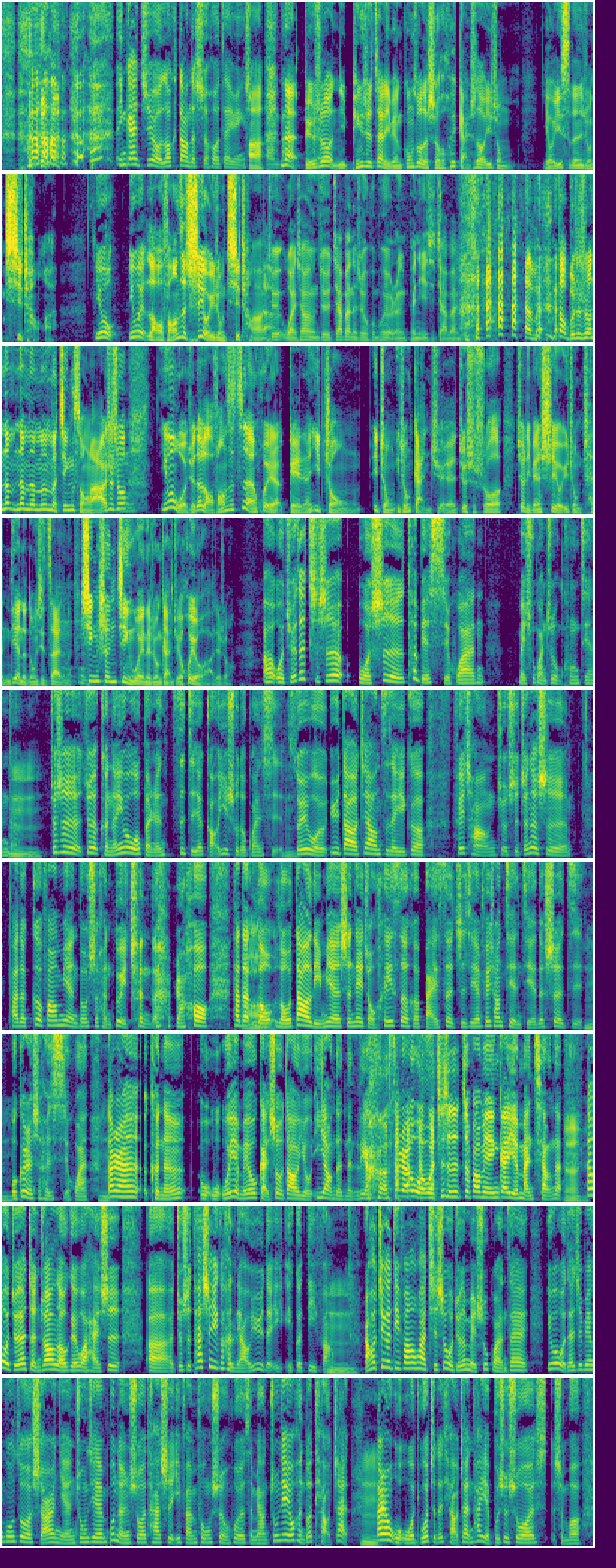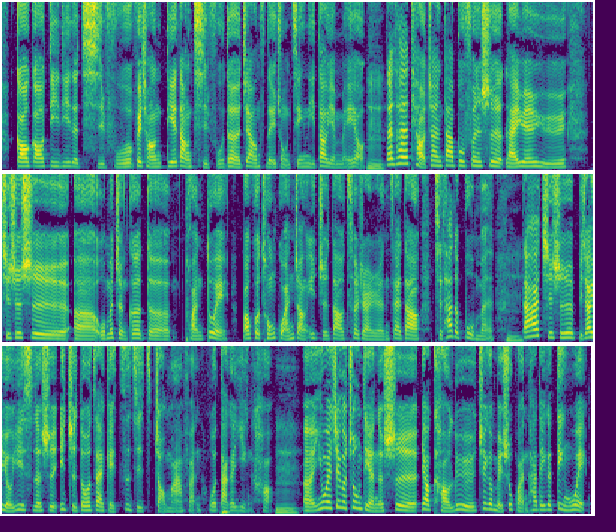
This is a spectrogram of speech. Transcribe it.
应该只有 lockdown 的时候在云上啊？那比如说你平时在里边工作的时候，会感受到一种有意思的那种气场啊。因为因为老房子是有一种气场的，啊，就晚上就是加班的时候，会不会有人陪你一起加班？不，倒不是说那么那么那么那么惊悚了，而是说，因为我觉得老房子自然会给人一种一种一种感觉，就是说这里边是有一种沉淀的东西在的嘛，心生敬畏那种感觉会有啊，这种，呃，我觉得其实我是特别喜欢美术馆这种空间的，嗯就是就是可能因为我本人自己也搞艺术的关系，嗯所以我遇到这样子的一个非常就是真的是。它的各方面都是很对称的，然后它的楼、啊楼道里面是那种黑色和白色之间非常简洁的设计，嗯我个人是很喜欢。当然，可能我我我也没有感受到有异样的能量，虽然我我其实这方面应该也蛮强的，嗯但我觉得整幢楼给我还是呃，就是它是一个很疗愈的一一个地方。嗯然后这个地方的话，其实我觉得美术馆在，因为我在这边工作十二年，中间不能说它是一帆风顺或者怎么样，中间有很多挑战。嗯当然我我我指的挑战，它也不是说什么高高低低的起伏，非常跌宕起伏的这样子的一种经历，倒也没有。嗯但它的挑战大部分是来源于，其实是呃我们整个的团队，包括从馆长一直到策展人，再到其他的部门，嗯大家其实比较有意思的是，一直都在给自己找麻烦。我打个引号，嗯呃，因为这个重点的是要考虑这个美术馆它的一个定位。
